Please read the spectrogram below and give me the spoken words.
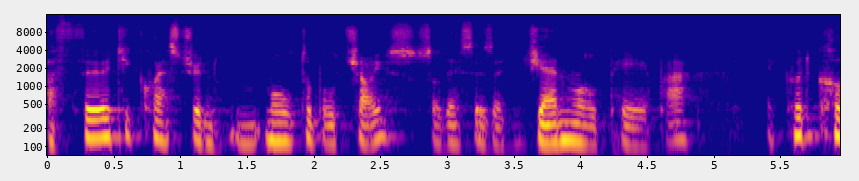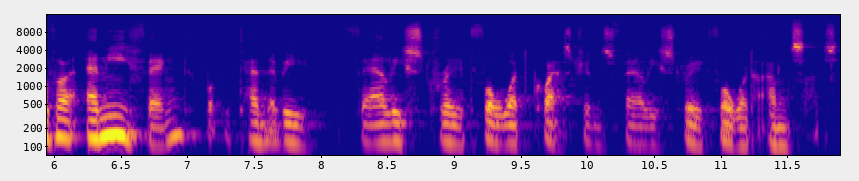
a 30 question multiple choice. So, this is a general paper. It could cover anything, but they tend to be fairly straightforward questions, fairly straightforward answers.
